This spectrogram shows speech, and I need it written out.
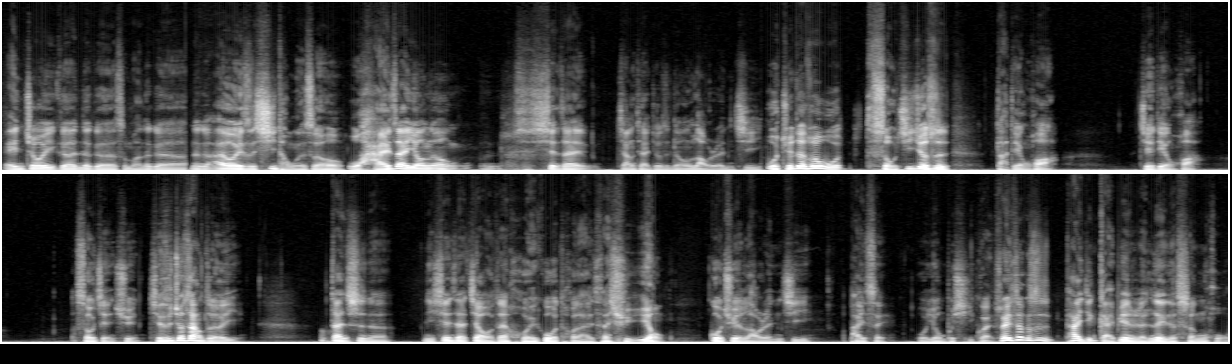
Android 跟那个什么那个那个 iOS 系统的时候，我还在用那种现在讲起来就是那种老人机。我觉得说我手机就是打电话、接电话、收简讯，其实就这样子而已。但是呢，你现在叫我再回过头来再去用过去的老人机，拍谁？我用不习惯。所以这个是它已经改变人类的生活。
